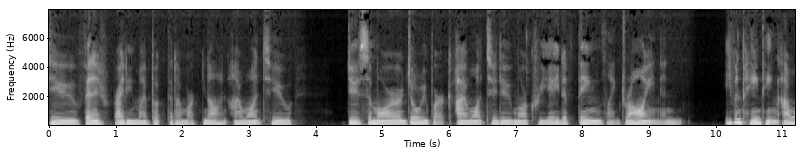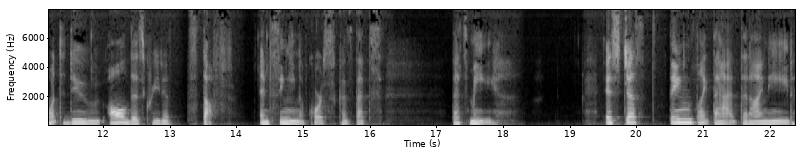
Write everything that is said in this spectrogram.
to finish writing my book that I'm working on. I want to do some more jewelry work. I want to do more creative things like drawing and even painting. I want to do all this creative stuff and singing, of course, because that's that's me. It's just things like that that I need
